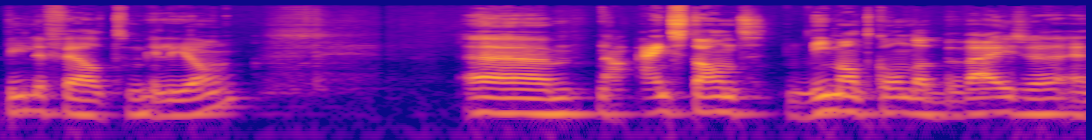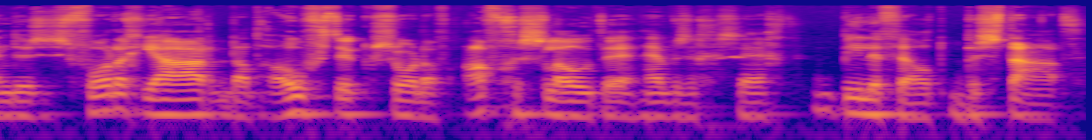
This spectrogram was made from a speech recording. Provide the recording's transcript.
Bielefeld Miljoen. Um, nou, eindstand, niemand kon dat bewijzen. En dus is vorig jaar dat hoofdstuk soort of afgesloten en hebben ze gezegd, Bielefeld bestaat.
